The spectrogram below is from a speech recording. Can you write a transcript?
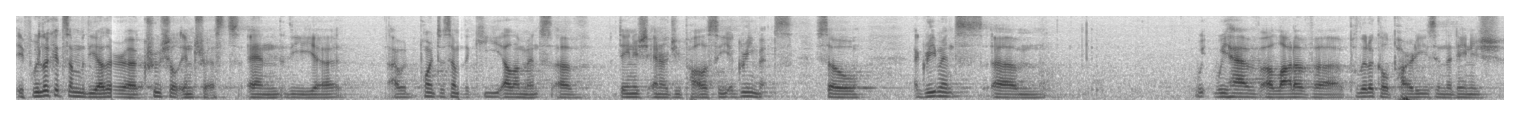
If we look at some of the other uh, crucial interests and the, uh, I would point to some of the key elements of Danish energy policy agreements. So agreements, um, we, we have a lot of uh, political parties in the Danish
